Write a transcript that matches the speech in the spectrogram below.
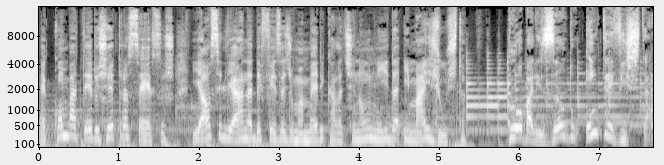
é combater os retrocessos e auxiliar na defesa de uma América Latina unida e mais justa. Globalizando Entrevista.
